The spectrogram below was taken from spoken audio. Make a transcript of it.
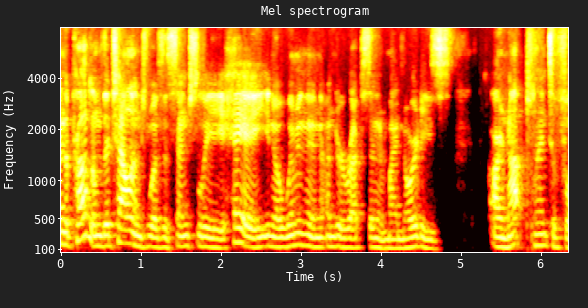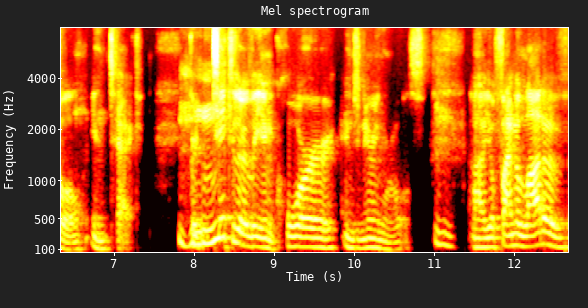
And the problem, the challenge was essentially hey, you know, women and underrepresented minorities are not plentiful in tech. Mm-hmm. particularly in core engineering roles. Mm-hmm. Uh, you'll find a lot of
